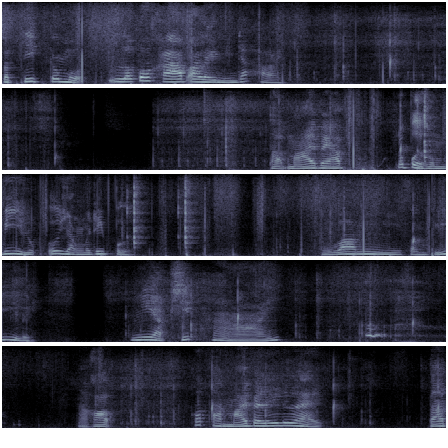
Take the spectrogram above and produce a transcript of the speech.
สติ๊กก็หมด แล้วก็คราฟอะไรนี้ได้ ตัดไม้ไปครับ แล้วเปิดซอมบี้ลูก เออยังไม่ได้เปิด ผมว่าไม่มีซอมบี้เลย เงียบชิบหาย นะครับ ก็ตัดไม้ไปเรื่อยๆ ตัด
